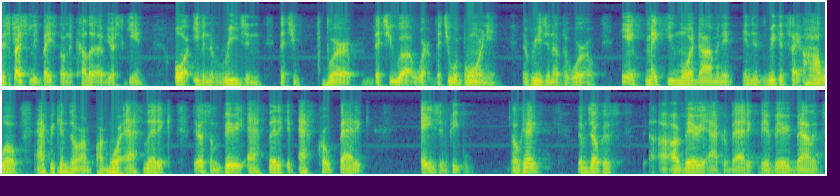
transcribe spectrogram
especially based on the color of your skin or even the region that you were that you uh, were that you were born in, the region of the world. He didn't make you more dominant. And we could say, oh well, Africans are are more athletic. There are some very athletic and acrobatic Asian people. Okay, them jokers are very acrobatic. They're very balanced.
